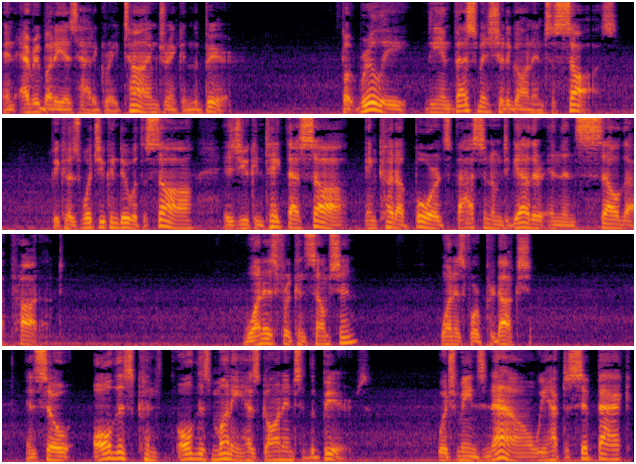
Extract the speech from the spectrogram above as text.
and everybody has had a great time drinking the beer. But really, the investment should have gone into saws. Because what you can do with a saw is you can take that saw and cut up boards, fasten them together, and then sell that product. One is for consumption, one is for production. And so all this con- all this money has gone into the beers, which means now we have to sit back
